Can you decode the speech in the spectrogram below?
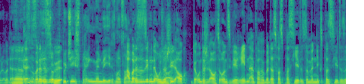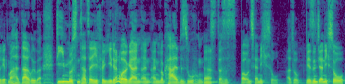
Gut, aber das, Äh, das, Das aber das ist, schon das Budget sprengen, wenn wir jedes Mal zahlen. aber das ist eben der Unterschied auch, der Unterschied auch zu uns. Wir reden einfach über das, was passiert ist und wenn nichts passiert ist, reden wir halt darüber. Die müssen tatsächlich für jede Folge ein, ein, ein Lokal besuchen. Das, das ist bei uns ja nicht so. Also wir sind ja nicht so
